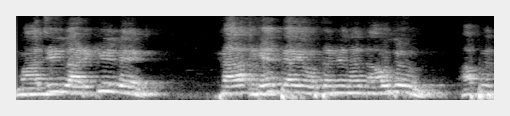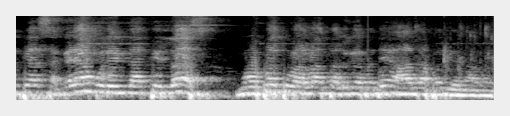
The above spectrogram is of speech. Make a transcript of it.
माझी लाडकी लेख का हे त्या योजनेला नाव देऊन आपण त्या सगळ्या मुलींना ती लस मोफत वाळवा तालुक्यामध्ये आज आपण देणार आहोत.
